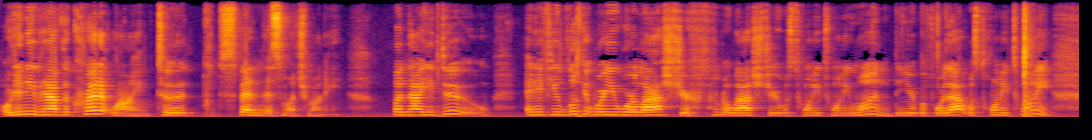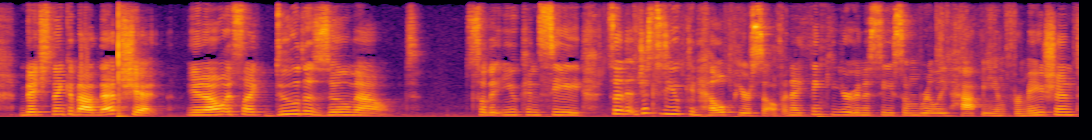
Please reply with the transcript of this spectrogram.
or didn't even have the credit line to spend this much money but now you do. And if you look at where you were last year, remember last year was 2021, the year before that was 2020. Bitch, think about that shit. You know, it's like do the zoom out so that you can see, so that just so you can help yourself. And I think you're going to see some really happy information.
